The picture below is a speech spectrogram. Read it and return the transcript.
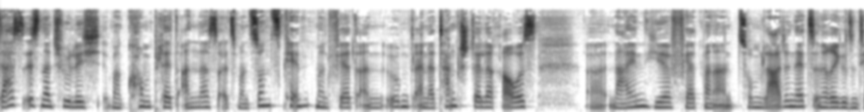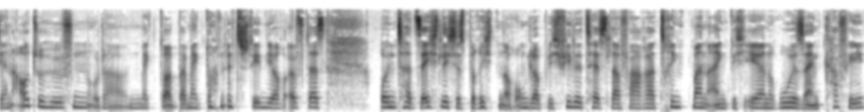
Das ist natürlich immer komplett anders, als man es sonst kennt. Man fährt an irgendeiner Tankstelle raus. Äh, nein, hier fährt man an zum Ladenetz. In der Regel sind die an Autohöfen oder bei McDonalds stehen die auch öfters. Und tatsächlich, das berichten auch unglaublich viele Tesla-Fahrer, trinkt man eigentlich eher in Ruhe seinen Kaffee,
